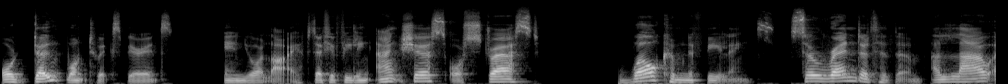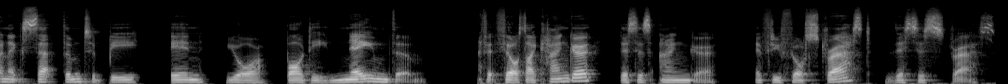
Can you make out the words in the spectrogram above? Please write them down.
or don't want to experience in your life. So if you're feeling anxious or stressed, welcome the feelings, surrender to them, allow and accept them to be in your body, name them. If it feels like anger, this is anger. If you feel stressed, this is stress.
